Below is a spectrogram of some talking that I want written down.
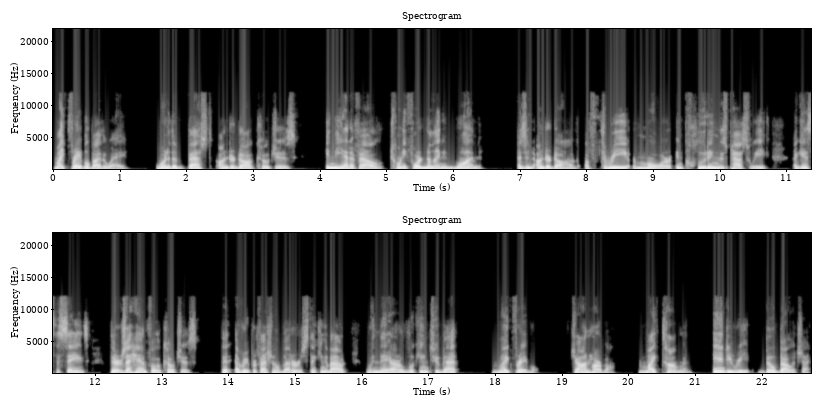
Mike Vrabel, by the way, one of the best underdog coaches in the NFL, 24 9 and 1 as an underdog of three or more, including this past week against the Saints. There's a handful of coaches that every professional better is thinking about when they are looking to bet. Mike Vrabel, John Harbaugh, Mike Tomlin, Andy Reid, Bill Belichick.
